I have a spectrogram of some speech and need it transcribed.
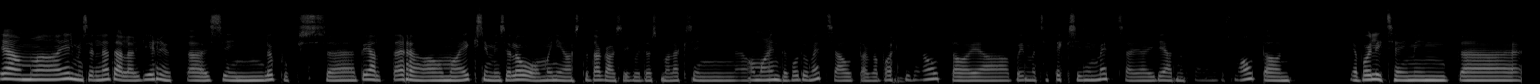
jaa, ma eelmisel nädalal kirjutasin lõpuks äh, pealt ära oma eksimise loo mõni aasta tagasi, kuidas ma läksin omaenda kodumetsa autoga, parkisin auto ja põhimõtteliselt eksisin metsa ja ei teadnudki enam, kus mu auto on. Ja politsei mind äh,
